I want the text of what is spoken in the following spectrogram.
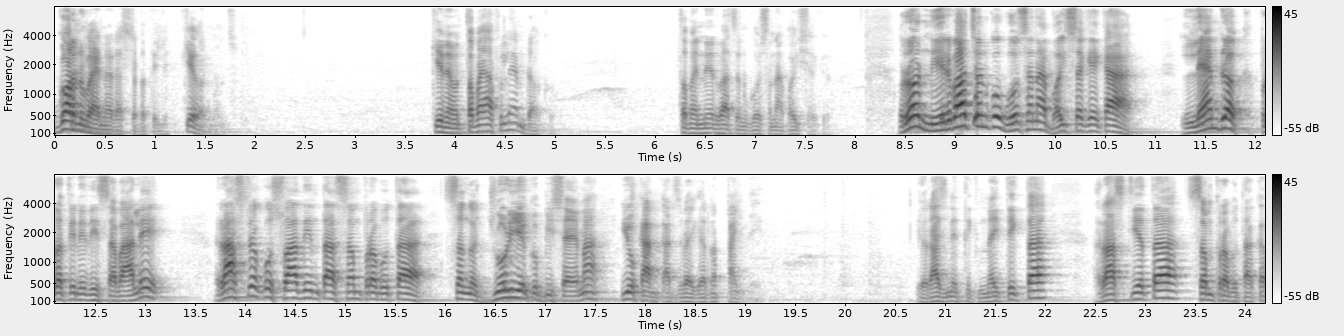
गर्नु भएन राष्ट्रपतिले। के गर्नुहुन्छ? किनभने तपाईँ आफूले पनि ढको तपाईँ निर्वाचन घोषणा भइसक्यो। र निर्वाचनको घोषणा भइसकेका ल्याम्डक प्रतिनिधि सभाले राष्ट्रको स्वाधीनता सम्प्रभुतासँग जोडिएको विषयमा यो काम कारजवाही गर्न पाइँदैन। यो राजनीतिक नैतिकता राष्ट्रियता सम्प्रभुताका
